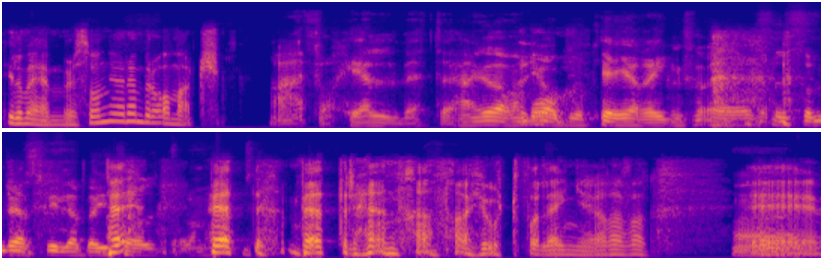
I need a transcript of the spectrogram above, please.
till och med Emerson gör en bra match. Nej, för helvete. Han gör en bra Jo. blockering. Eh, Utom dess vill jag byta ut här. Bättre, än han har gjort på länge i alla fall. Ja. Eh,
